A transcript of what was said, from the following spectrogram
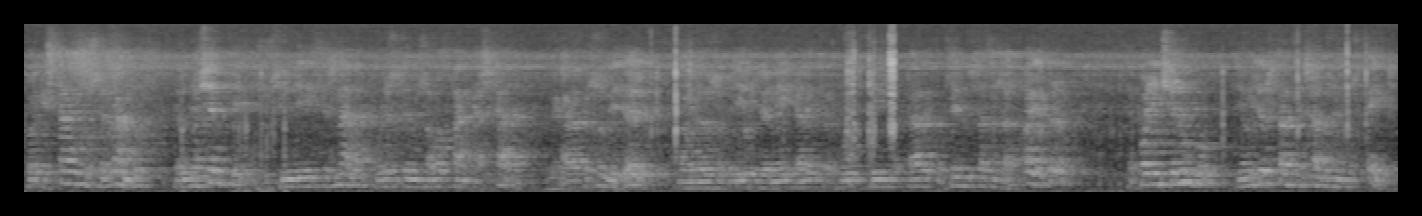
porque estamos observando que unha xente, se non dices nada, por eso temos a voz tan cascada, porque cada persona dice, nome non me dos apellidos de mei, caleta, concello, tal, concello está censado. Oye, pero, te ponen xerugo, e a mellor están censados en peito.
